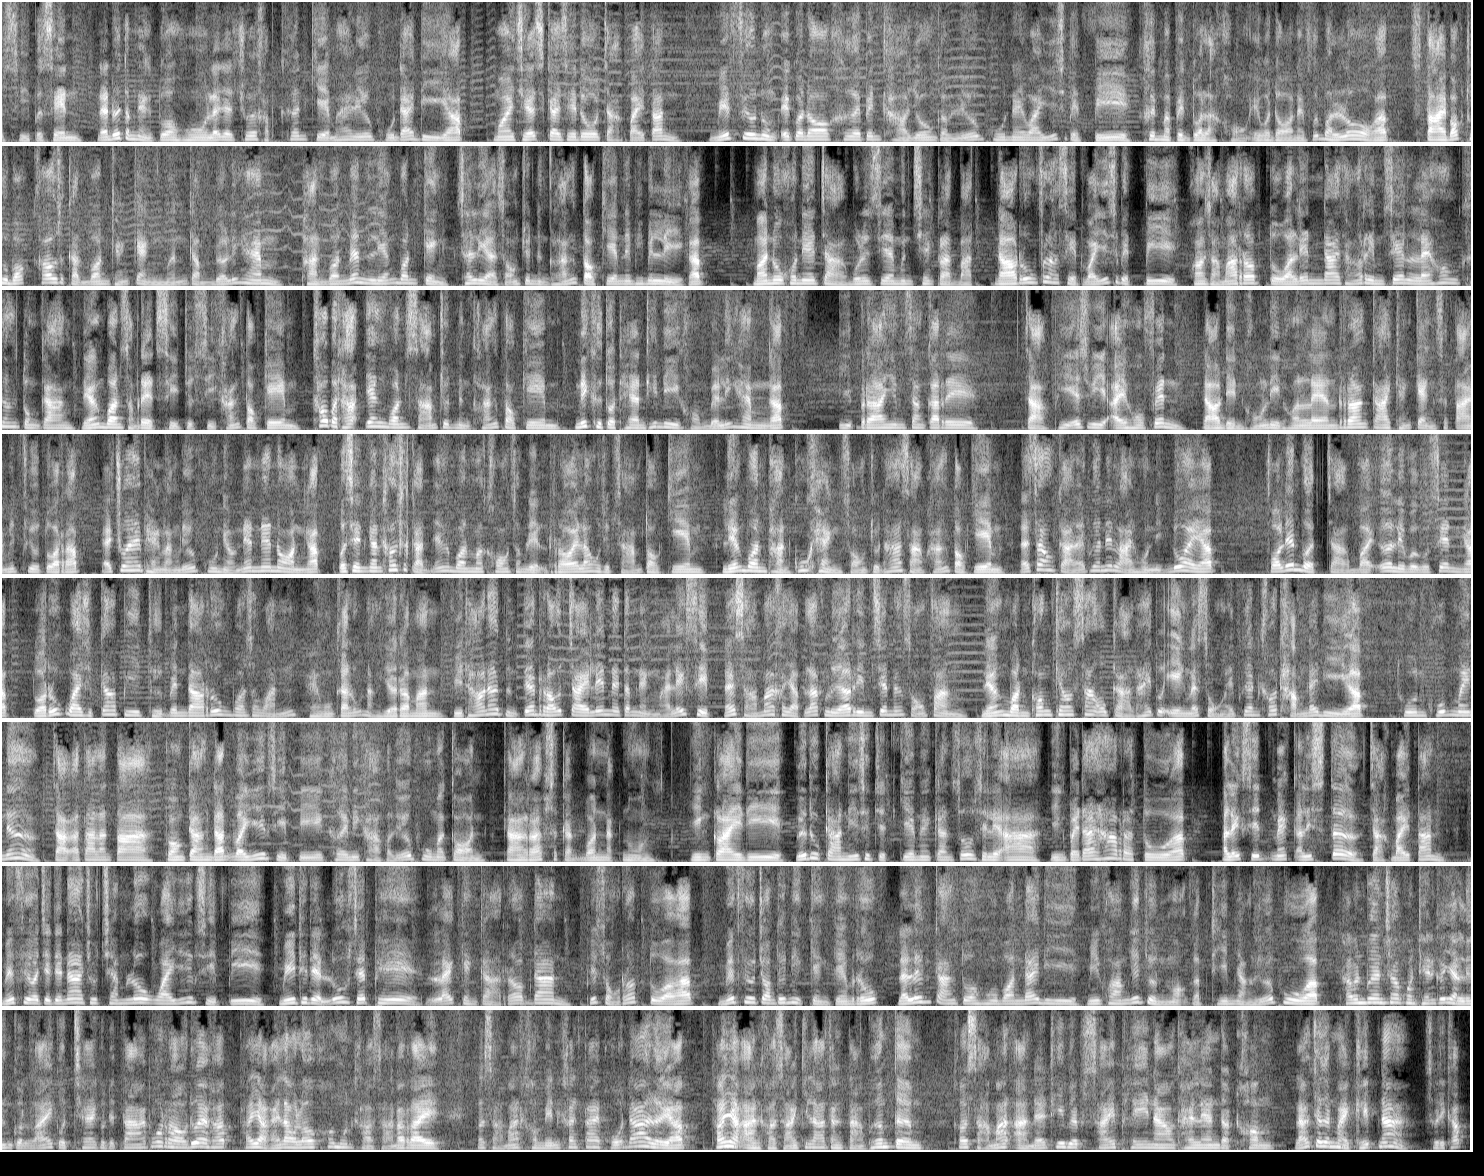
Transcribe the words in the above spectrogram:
85.4%และด้วยตำแหน่งตัวโฮและจะช่วยขับเคลื่อนเกมให้ลิเวอร์พูลได้ดีครับมอยเชสไกเซโดจากไบรตัน มิดฟิลด์หนุ่มเอกวาดอร์เคยเป็นข่าวโยงกับลิเวอร์พูลในวัย 21 ปี ขึ้นมาเป็นตัวหลักของเอกวาดอร์ในฟุตบอลโลกครับ สไตล์บ็อกทูบ็อกเข้าสกัดบอลแข็งแกร่งเหมือนกับเบลลิงแฮม ผ่านบอลแม่นเลี้ยงบอลเก่ง เฉลี่ย 2.1 ครั้งต่อเกมในพรีเมียร์ลีกครับ มานูโคเนจากบูริเซียมุนเชนกลาดบัตดาวรุ่งฝรั่งเศสวัย 21 ปี ความสามารถรอบตัวเล่นได้ทั้งริมเส้นและห้องเครื่องตรงกลาง เลี้ยงบอลสำเร็จ 4.4 ครั้งต่อเกม เข้าปะทะแย่งบอล 3.1 ครั้งต่อเกม นี่คือตัวแทนที่ดีของเบลลิงแฮมครับ อิบราฮิมซังการเร จาก PSV Eindhoven ดาวเด่นของลีกฮอลแลนด์ร่างกายแข็งแกร่งสไตล์มิดฟิลด์ตัวรับ และช่วยให้แผงหลังลิเวอร์พูลเหนียวแน่นแน่นอนครับ เปอร์เซ็นต์การเข้าสกัดแย่งบอลมาครองสำเร็จร้อยละ63 ต่อเกม เลี้ยงบอลผ่านคู่แข่ง 2.53 ครั้งต่อเกม และสร้างโอกาสให้เพื่อนได้หลายหนอีกด้วยครับ ฟอร์เรนเวิร์ดจากไบเออร์เลเวอร์คูเซนครับ ตัวรุกวัย 19 ปีถือเป็นดาวรุ่งพรสวรรค์แห่งวงการลูกหนังเยอรมัน ฝีเท้าน่าตื่นเต้นเร้าใจเล่นในตำแหน่งหมายเลข 10 และสามารถขยับลากเรือริมเส้นทั้งสองฝั่ง เลี้ยงบอลคล่องแคล่วสร้างโอกาสให้ตัวเองและส่งให้เพื่อนเข้าทำได้ดีครับทูนคูปไมเนอร์จากอาตาลันตา กองกลางดัตวัย 24 ปี เคยมีข่าวกับลิเวอร์พูลมาก่อน การรับสกัดบอลหนักหน่วง ยิงไกลดีฤดูกาลนี้ 17 เกมในการโซ่เซเรียอายิงไปได้ 5 ประตูครับ อเล็กซิสแม็กอลิสเตอร์จากไบตันเมฟิลเจนตินาชุดแชมป์โลกวัย 24 ปี มีทีเด็ดลูกเซตเพย์และเก่งกาจรอบด้าน พิษสงรอบตัวครับเมฟิลจอมเทคนิคเก่งเกมรุก และเล่นกลางตัวโฮบอลได้ดี มีความยืดหยุ่นเหมาะกับทีมอย่างลิเวอร์พูลครับ ถ้าเพื่อนๆชอบคอนเทนต์ก็อย่าลืมกดไลค์ กดแชร์ กดติดตามให้พวกเราด้วยครับ ถ้าอยากให้เราเล่าข้อมูลข่าวสารอะไร ก็สามารถคอมเมนต์ข้างใต้โพสต์ได้เลยครับ ถ้าอยากอ่านข่าวสารกีฬาต่างๆ เพิ่มเติม ก็สามารถอ่านได้ที่เว็บไซต์ playnowthailand.com แล้วเจอกันใหม่คลิปหน้า สวัสดีครับ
